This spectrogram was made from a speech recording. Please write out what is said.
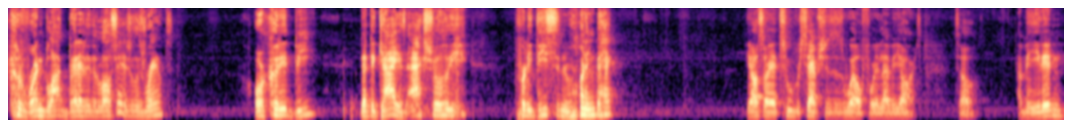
could run block better than the Los Angeles Rams? Or could it be that the guy is actually pretty decent running back. He also had two receptions as well for 11 yards. So, I mean, he didn't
